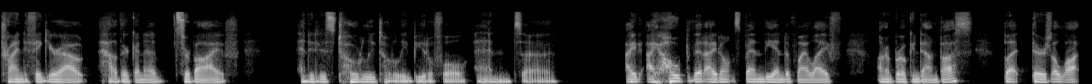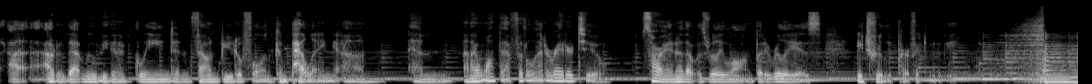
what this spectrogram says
trying to figure out how they're going to survive. And it is totally, totally beautiful. And uh, I, I hope that I don't spend the end of my life on a broken down bus but there's a lot uh, out of that movie that I've gleaned and found beautiful and compelling. Um, and and I want that for the letter writer too. Sorry, I know that was really long, but it really is a truly perfect movie.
